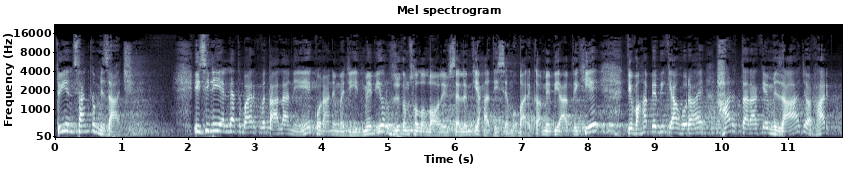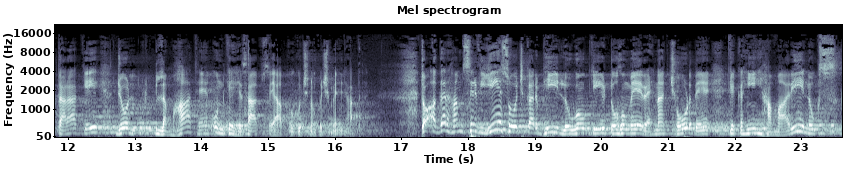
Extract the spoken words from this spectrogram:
تو یہ انسان کا مزاج ہے۔ اسی لیے اللہ تبارک و تعالیٰ نے قرآن مجید میں بھی اور حضرت صلی اللہ علیہ وسلم کی حادث مبارکہ میں بھی آپ دیکھیے کہ وہاں پہ بھی کیا ہو رہا ہے۔ ہر طرح کے مزاج اور ہر طرح کے جو لمحات ہیں ان کے حساب سے آپ کو کچھ نہ کچھ مل جاتا ہے۔ تو اگر ہم صرف یہ سوچ کر بھی لوگوں کی ٹوہ میں رہنا چھوڑ دیں کہ کہیں ہماری نقص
